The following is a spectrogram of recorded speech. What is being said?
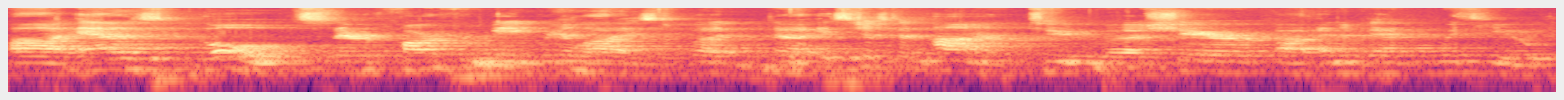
uh, as goals. They're far from being realized, but uh, it's just an honor to uh, share uh, an event with you.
